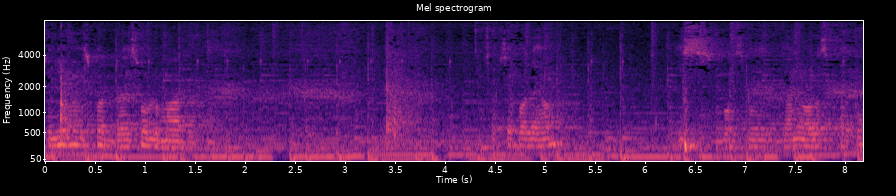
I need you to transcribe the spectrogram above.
चलिए हम इस पर ड्राई सोल्ड मार देते हैं। सबसे पहले हम इस बॉक्स में जाने वाला सफ़ाई को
